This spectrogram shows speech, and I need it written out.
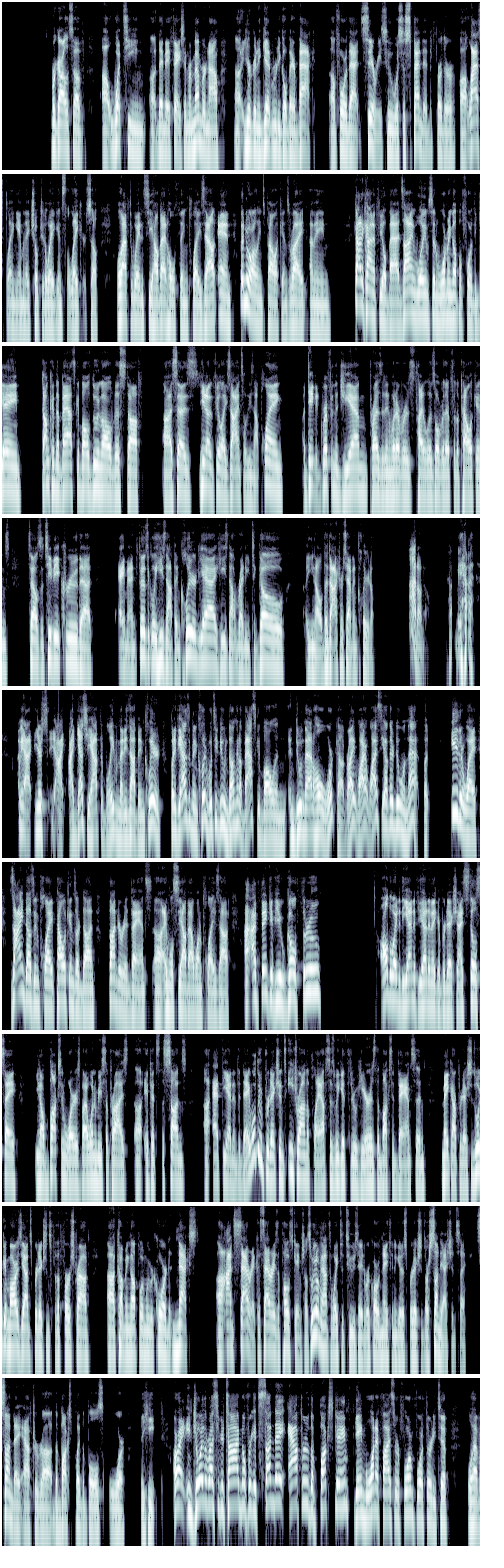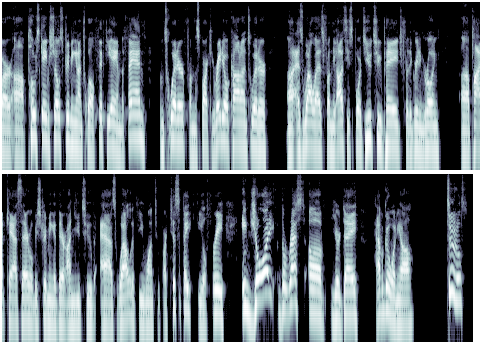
regardless of uh, what team uh, they may face. And remember now, uh, you're going to get Rudy Gobert back uh, for that series, who was suspended for their uh, last playing game and they choked it away against the Lakers. So we'll have to wait and see how that whole thing plays out. And the New Orleans Pelicans, right? I mean, got to kind of feel bad. Zion Williamson warming up before the game, dunking the basketball, doing all of this stuff. Uh, says he doesn't feel like Zion, so he's not playing. Uh, David Griffin, the GM, president, whatever his title is over there for the Pelicans, tells the TV crew that, hey, man, physically, he's not been cleared yet. He's not ready to go. You know, the doctors haven't cleared him. I don't know. I mean, I, I mean, I, you're, I, I, guess you have to believe him that he's not been cleared. But if he hasn't been cleared, what's he doing dunking a basketball and, and doing that whole workout, right? Why, why is he out there doing that? But either way, Zion doesn't play. Pelicans are done. Thunder advance, uh, and we'll see how that one plays out. I, I think if you go through all the way to the end, if you had to make a prediction, I still say, you know, Bucks and Warriors, but I wouldn't be surprised uh, if it's the Suns uh, at the end of the day. We'll do predictions each round of the playoffs as we get through here as the Bucks advance and make our predictions. We'll get Marzian's predictions for the first round uh, coming up when we record next uh, on Saturday because Saturday is a post game show, so we don't even have to wait to Tuesday to record with Nathan to get his predictions, or Sunday, I should say, Sunday after uh, the Bucks play the Bulls or the Heat. All right, enjoy the rest of your time. Don't forget Sunday after the Bucks game, game one at Fiserv Forum, 4:30 tip. We'll have our uh, post game show streaming it on 12:50 a.m. The Fan from Twitter, from the Sparky Radio account on Twitter, uh, as well as from the Audacy Sports YouTube page for the Green and Growing uh, podcast there. We'll be streaming it there on YouTube as well. If you want to participate, feel free. Enjoy the rest of your day. Have a good one, y'all. Toodles.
